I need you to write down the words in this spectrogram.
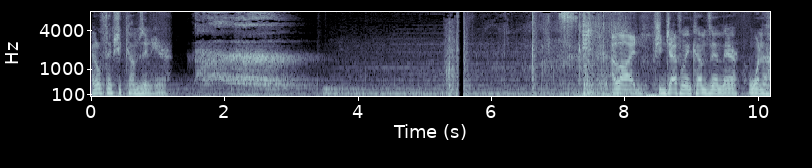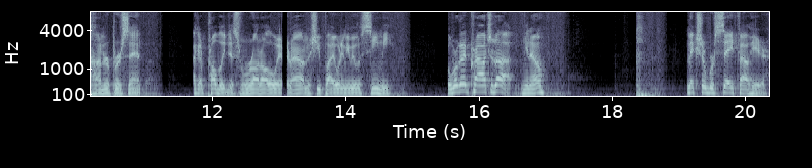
I don't think she comes in here. I lied. She definitely comes in there 100%. I could probably just run all the way around and she probably wouldn't even be able to see me. But we're gonna crouch it up, you know? Make sure we're safe out here.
